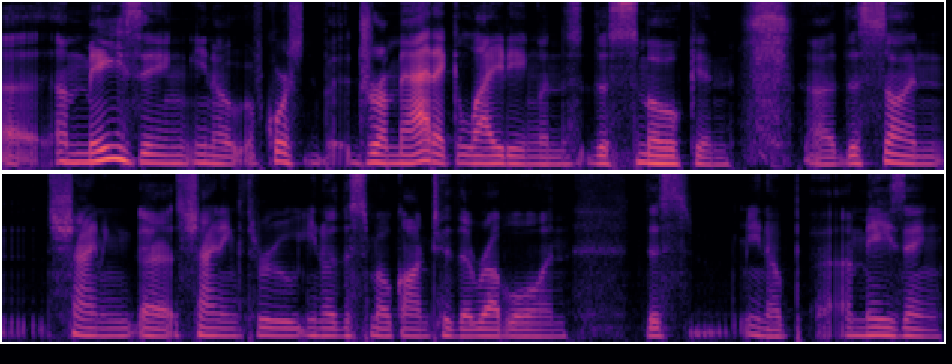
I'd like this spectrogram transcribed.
uh, amazing you know of course dramatic lighting and the, smoke and uh, the sun shining uh, shining through you know the smoke onto the rubble and this you know amazing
